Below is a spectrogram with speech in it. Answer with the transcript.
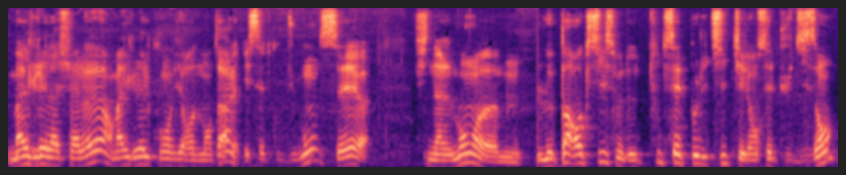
malgré la chaleur, malgré le coût environnemental. Et cette Coupe du Monde, c'est finalement le paroxysme de toute cette politique qui est lancée depuis 10 ans,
